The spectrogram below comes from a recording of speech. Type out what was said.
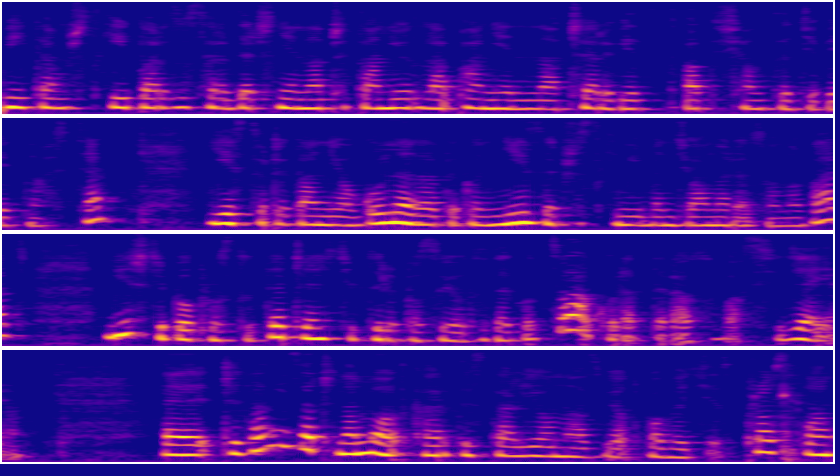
Witam wszystkich bardzo serdecznie na czytaniu dla Panien na czerwiec 2019. Jest to czytanie ogólne, dlatego nie ze wszystkimi będzie ono rezonować. Bierzcie po prostu te części, które pasują do tego, co akurat teraz u Was się dzieje. E, Czytanie zaczynamy od karty stali o nazwie Odpowiedź jest prosta.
